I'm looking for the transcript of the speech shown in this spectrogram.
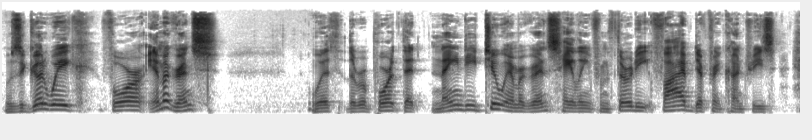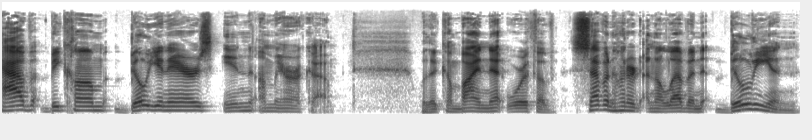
was a good week for immigrants, with the report that 92 immigrants hailing from 35 different countries have become billionaires in America. With a combined net worth of $711 billion,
